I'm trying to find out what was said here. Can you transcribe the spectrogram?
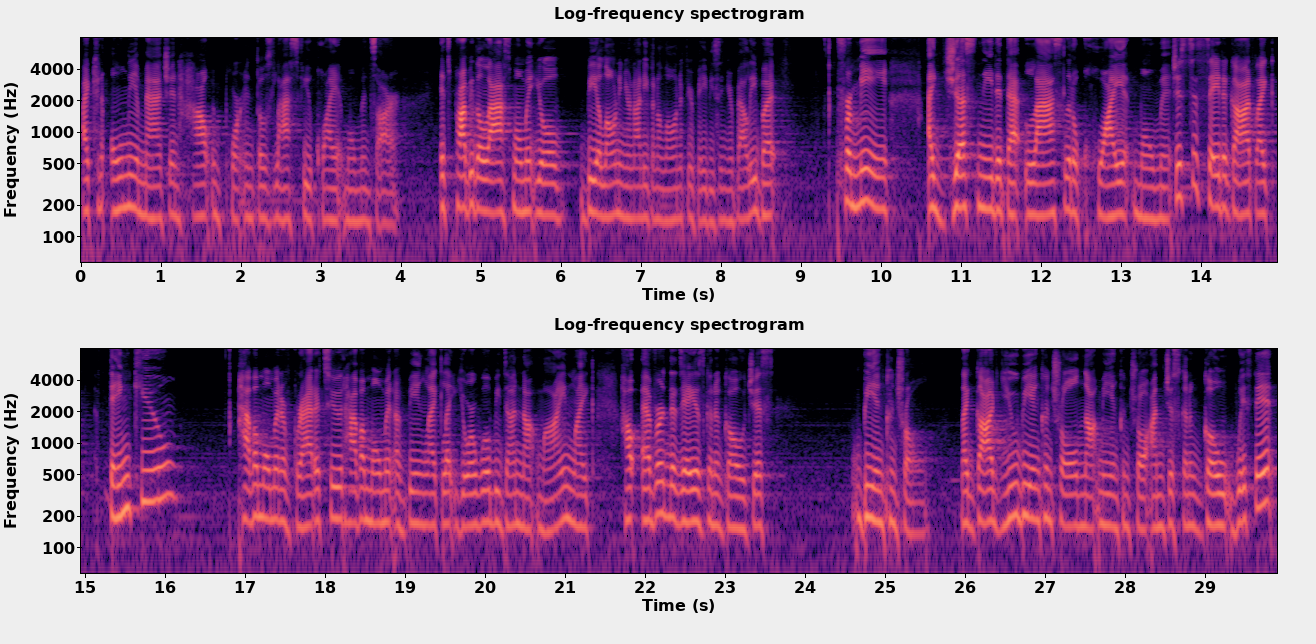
I can only imagine how important those last few quiet moments are. It's probably the last moment you'll be alone, and you're not even alone if your baby's in your belly. But for me, I just needed that last little quiet moment just to say to God, like, thank you have a moment of gratitude, have a moment of being like, let your will be done, not mine. Like, however the day is gonna go, just be in control. Like, God, you be in control, not me in control. I'm just gonna go with it.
